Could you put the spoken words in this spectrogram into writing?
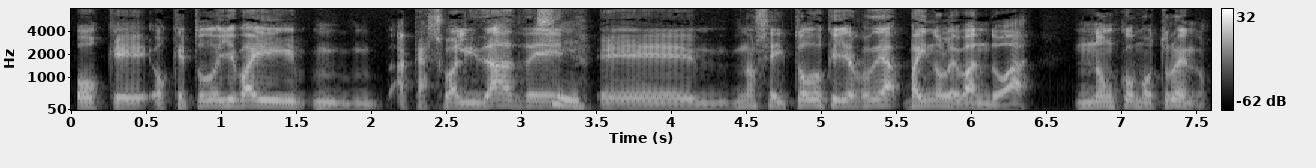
o que, o que todo lle vai mm, a casualidade, sí. eh, non sei, todo o que lle rodea vai no levando a, non como trueno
